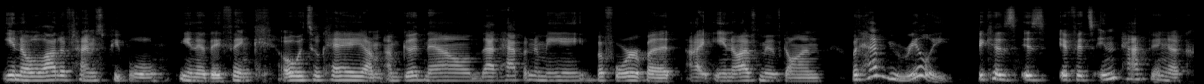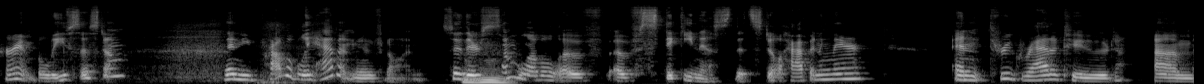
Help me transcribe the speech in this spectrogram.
you know a lot of times people you know they think oh it's okay i'm i'm good now that happened to me before but i you know i've moved on but have you really because is if it's impacting a current belief system then you probably haven't moved on so there's mm-hmm. some level of of stickiness that's still happening there and through gratitude um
